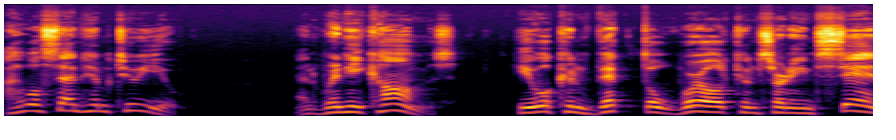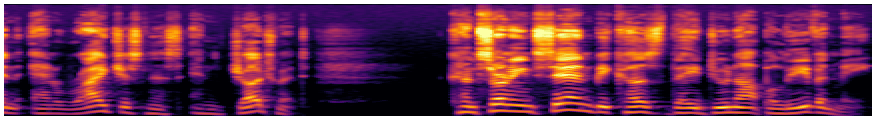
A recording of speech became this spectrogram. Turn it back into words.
I will send him to you. And when he comes, he will convict the world concerning sin and righteousness and judgment concerning sin because they do not believe in me,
